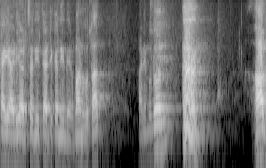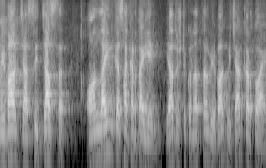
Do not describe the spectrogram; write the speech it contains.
काही अडीअडचणी त्या ठिकाणी निर्माण होतात. आणि म्हणून हा विभाग जास्तीत जास्त ऑनलाईन कसा करता येईल या दृष्टिकोनातून विभाग विचार करतो आहे.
